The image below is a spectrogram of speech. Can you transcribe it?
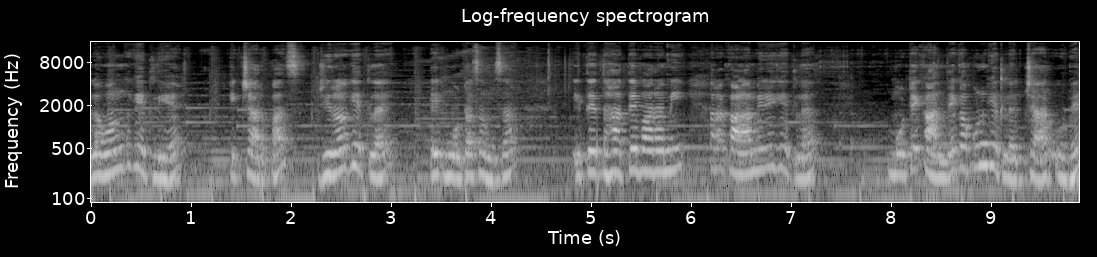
लवंग घेतली आहे एक चार पाच जिरं घेतलं आहे एक मोठा चमचा. इथे दहा ते बारा मी जरा काळा मिरी घेतलं मोठे कांदे कापून घेतले चार उभे.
